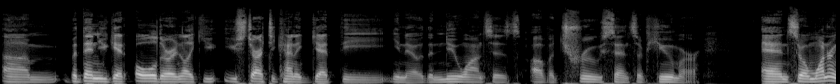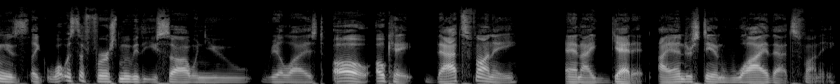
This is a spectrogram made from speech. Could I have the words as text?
Um, but then you get older and like you, you start to kind of get the you know the nuances of a true sense of humor. And so I'm wondering is like what was the first movie that you saw when you realized, "Oh, okay, that's funny and I get it. I understand why that's funny."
